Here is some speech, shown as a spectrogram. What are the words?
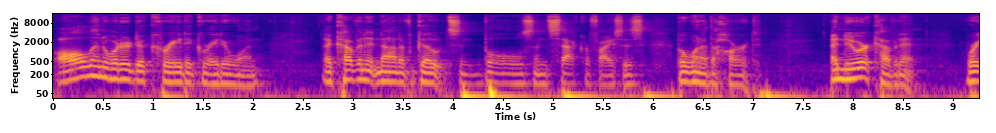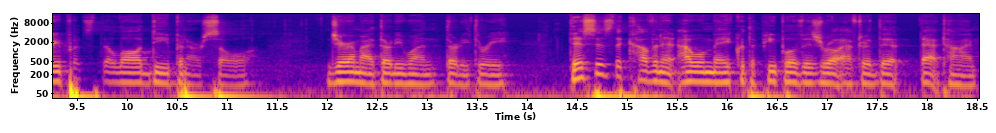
all in order to create a greater one. A covenant not of goats and bulls and sacrifices, but one of the heart. A newer covenant where he puts the law deep in our soul. Jeremiah 31 33. This is the covenant I will make with the people of Israel after that, that time,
